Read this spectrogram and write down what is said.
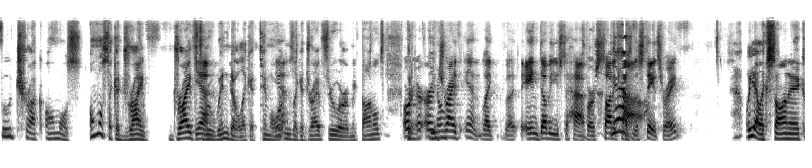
food truck, almost almost like a drive drive through Yeah. window, like a Tim Yeah. Hortons, like a drive through or a McDonald's. Or, But, or, or you know- drive-in, like the A and W used to have, or Sonic has in the states, right? Oh yeah, like Sonic,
